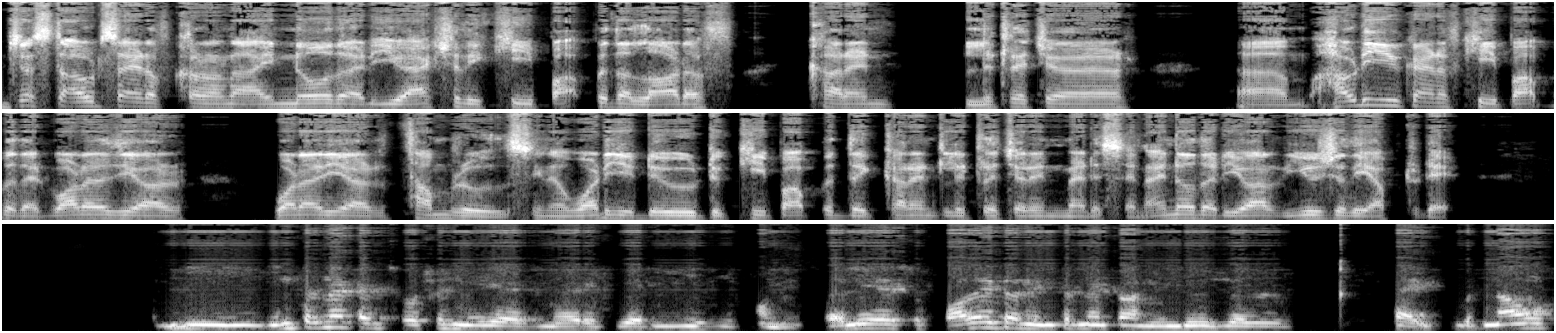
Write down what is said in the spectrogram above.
just outside of corona, I know that you actually keep up with a lot of current literature. Um, how do you kind of keep up with it? What are your what are your thumb rules? You know, what do you do to keep up with the current literature in medicine? I know that you are usually up to date. the internet and social media has made it very easy for me. Earlier, I used to follow it on internet on individual sites, but now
